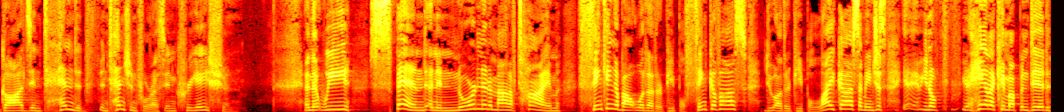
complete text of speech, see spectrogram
God's intended intention for us in creation. And that we spend an inordinate amount of time thinking about what other people think of us. Do other people like us? I mean, just, you know, Hannah came up and did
